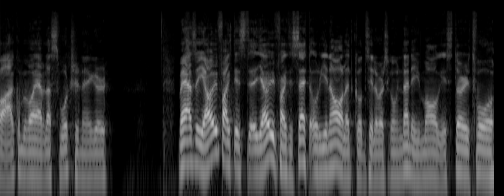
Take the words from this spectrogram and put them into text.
Fan han kommer vara jävla Schwarzenegger. Men alltså jag har ju faktiskt, jag har ju faktiskt sett originalet Godzilla vs Kong, den är ju magisk. Då är det två,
